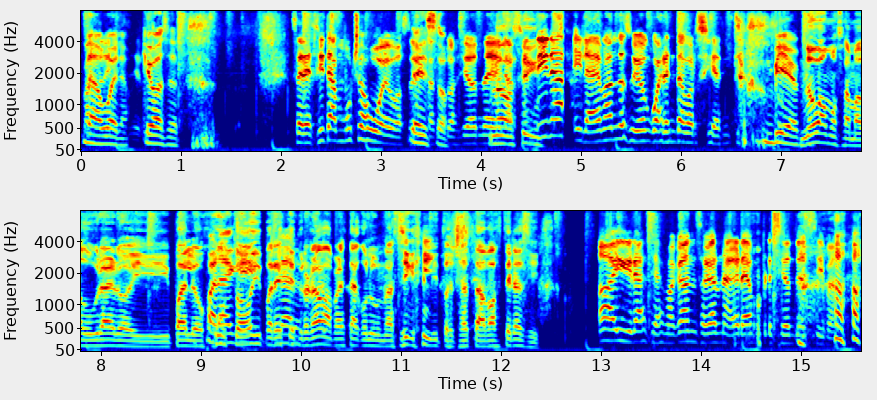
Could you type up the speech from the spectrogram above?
No, ser bueno, difícil. ¿qué va a hacer? Se necesitan muchos huevos en esta situación de No, la sí. Argentina y la demanda subió un 40%. Bien. No vamos a madurar hoy, Palo, ¿Para justo qué? hoy para este programa, para esta columna. Así que listo, ya está, va a ser así. Ay, gracias, me acaban de sacar una gran presión de encima.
